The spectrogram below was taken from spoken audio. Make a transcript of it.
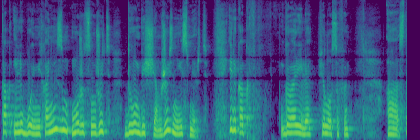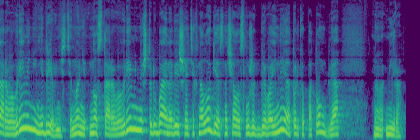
как и любой механизм, может служить двум вещам – жизни и смерти. Или, как говорили философы а, старого времени, не древности, но, не, но старого времени, что любая новейшая технология сначала служит для войны, а только потом для а, мира –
